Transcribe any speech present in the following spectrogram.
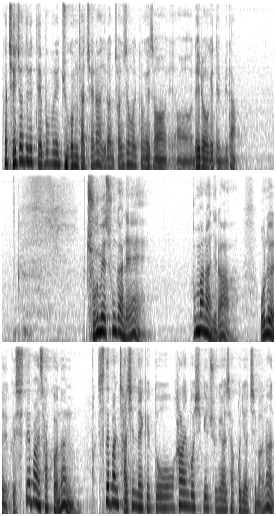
그러니까 제자들의 대부분의 죽음 자체는 이런 전승을 통해서 어, 내려오게 됩니다. 죽음의 순간에 뿐만 아니라 오늘 그 스테반 사건은 스테반 자신에게도 하나님 보시기에 중요한 사건이었지만은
